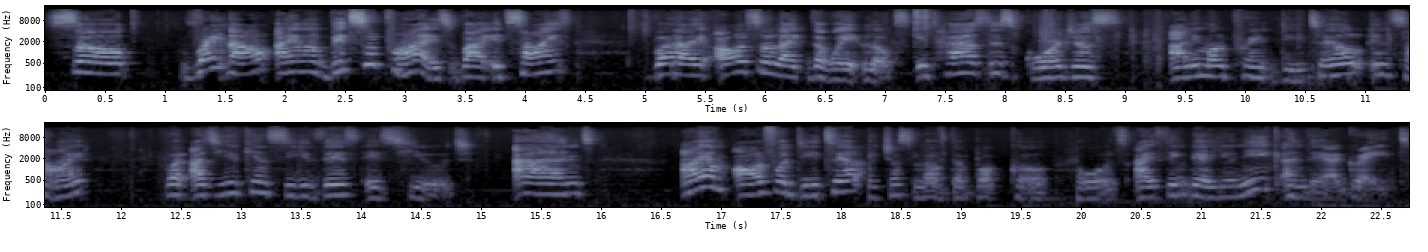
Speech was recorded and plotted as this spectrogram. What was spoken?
So right now I am a bit surprised by its size but I also like the way it looks. It has this gorgeous animal print detail inside but as you can see this is huge. And I am all for detail. I just love the buckle holes. I think they're unique and they are great.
